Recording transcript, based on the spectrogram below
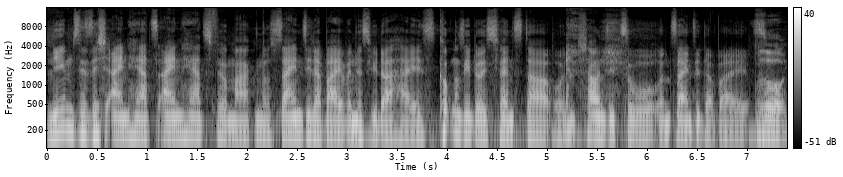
Nehmen Sie sich ein Herz, ein Herz für Magnus. Seien Sie dabei, wenn es wieder heißt. Gucken Sie durchs Fenster und schauen Sie zu und seien Sie dabei. Und So.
